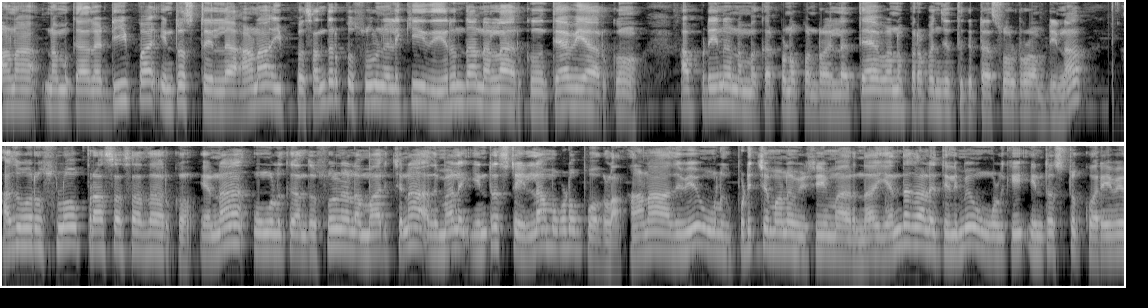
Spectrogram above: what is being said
ஆனால் நமக்கு அதில் டீப்பாக இன்ட்ரெஸ்ட் இல்லை. ஆனால் இப்போ சந்தர்ப்ப சூழ்நிலைக்கு இது இருந்தால் நல்லா இருக்கும் தேவையாக இருக்கும். அப்படின்னு நம்ம கற்பனை பண்ணுறோம் இல்லை தேவைன்னு பிரபஞ்சத்துக்கிட்ட சொல்கிறோம் அப்படின்னா அது ஒரு ஸ்லோ ப்ராசஸாக தான் இருக்கும். ஏன்னா உங்களுக்கு அந்த சூழ்நிலை மாறிச்சுன்னா அது மேலே இன்ட்ரெஸ்ட் இல்லாமல் கூட போகலாம். ஆனால் அதுவே உங்களுக்கு பிடிச்சமான விஷயமா இருந்தால் எந்த காலத்திலையுமே உங்களுக்கு இன்ட்ரெஸ்ட்டு குறையவே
